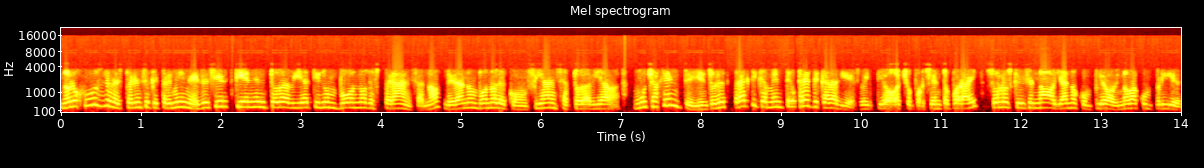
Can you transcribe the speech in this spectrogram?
no lo juzguen, espérense que termine. Es decir, tienen todavía, tiene un bono de esperanza, ¿no? Le dan un bono de confianza todavía mucha gente. Y entonces prácticamente tres de cada diez, 28% por ahí, son los que dicen, no, ya no cumplió y no va a cumplir.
